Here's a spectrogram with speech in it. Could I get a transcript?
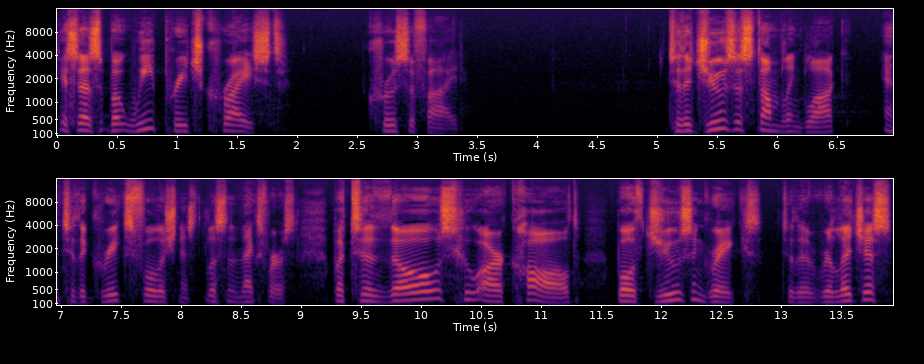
It says, But we preach Christ crucified. To the Jews, a stumbling block, and to the Greeks, foolishness. Listen to the next verse. But to those who are called, both Jews and Greeks, to the religious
